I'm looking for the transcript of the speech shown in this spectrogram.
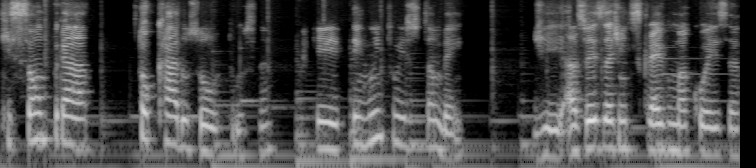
que são para tocar os outros, né? Porque tem muito isso também. De às vezes a gente escreve uma coisa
